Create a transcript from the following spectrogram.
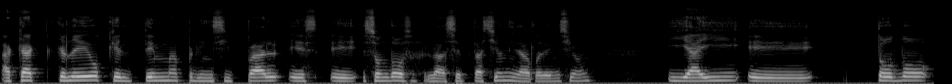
Acá creo que el tema principal es, eh, son dos, la aceptación y la redención. Y ahí todo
